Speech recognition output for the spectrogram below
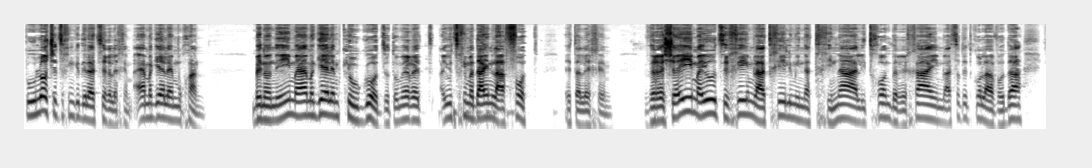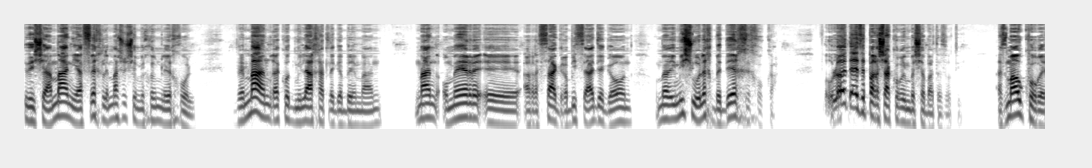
פעולות שצריכים כדי לייצר לחם. היה מגיע להם מוכן. בינוניים היה מגיע אליהם כעוגות, זאת אומרת, היו צריכים עדיין לאפות את הלחם. ורשעים היו צריכים להתחיל מן התחינה, לטחון בריחיים, לעשות את כל העבודה, כדי שהמן יהפך למשהו שהם יכולים לאכול. ומן, רק עוד מילה אחת לגבי מן, מן אומר, אה, הרס"ג, רבי סעדיה גאון, אומר, אם מישהו הולך בדרך רחוקה, הוא לא יודע איזה פרשה קוראים בשבת הזאת. אז מה הוא קורא?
